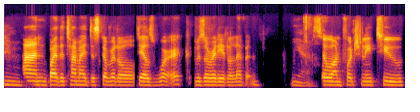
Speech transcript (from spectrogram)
Mm-hmm. And by the time I had discovered all Dale's work, it was already at 11. Yeah. So unfortunately, too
